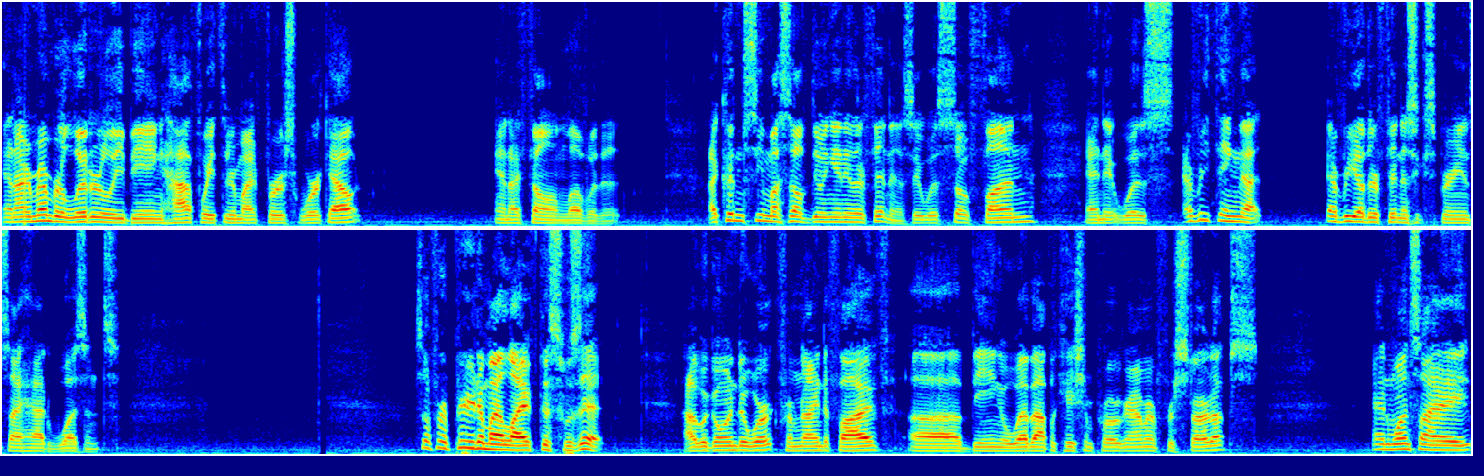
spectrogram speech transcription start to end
And I remember literally being halfway through my first workout and I fell in love with it. I couldn't see myself doing any other fitness. It was so fun and it was everything that every other fitness experience I had wasn't. So, for a period of my life, this was it. I would go into work from 9 to 5, uh, being a web application programmer for startups. And once I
